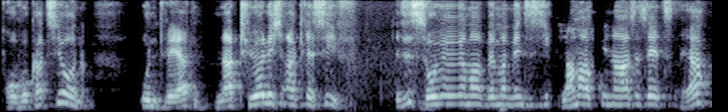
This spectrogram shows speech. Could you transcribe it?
Provokation und werden natürlich aggressiv. Das ist so, wenn man, wenn man, wenn Sie sich Klammer auf die Nase setzen, ja.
